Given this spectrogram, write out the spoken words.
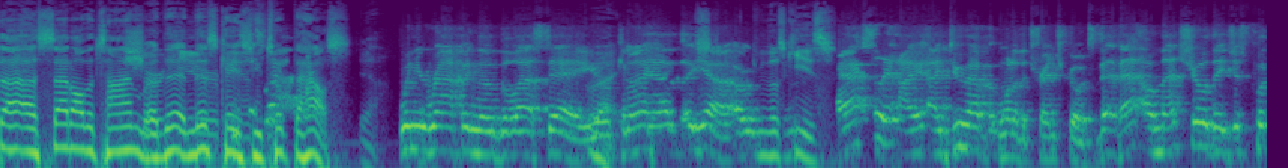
uh, set all the time. Sure, but th- in this here, case, you took the house. Yeah. when you're wrapping the, the last day you know, Right. can i have yeah or- Give me those keys. Actually, I, I do have one of the trench coats. That, that on that show, they just put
